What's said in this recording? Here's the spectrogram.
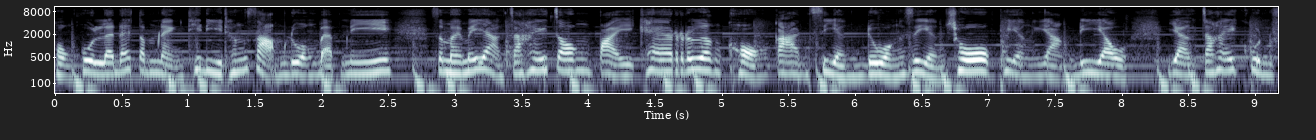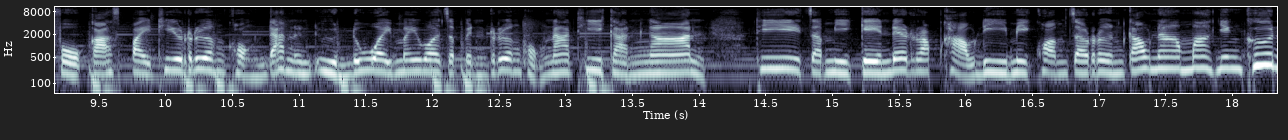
ของคุณและได้ตำแหน่งที่ดีทั้ง 3 ดวงแบบนี้ สมัยไม่อยากจะให้จ้องไปแค่เรื่องของการเสี่ยงดวงเสี่ยงโชคเพียงอย่างเดียว อยากจะให้คุณโฟกัสไปที่เรื่องของด้านอื่น ๆ ด้วย ไม่ว่าจะเป็นเรื่องของหน้าที่การงาน ที่จะมีเกณฑ์ได้รับข่าวดีมีความเจริญก้าวหน้ามากยิ่งขึ้น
